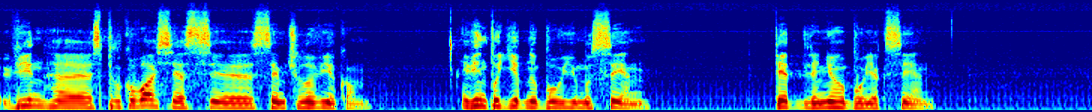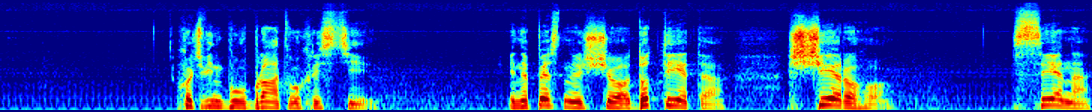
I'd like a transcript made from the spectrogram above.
він е, спілкувався е, з цим чоловіком. І він подібно був йому син. Тит для нього був як син. Хоч він був брат у Христі. І написано, що до Тита, щирого сина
